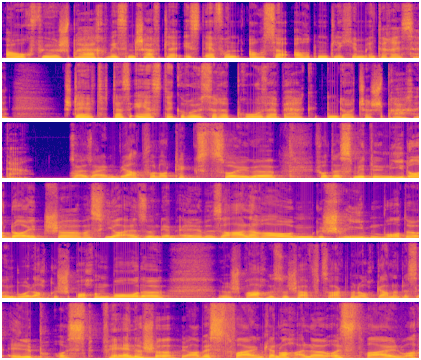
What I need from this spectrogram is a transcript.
auch für Sprachwissenschaftler ist er von außerordentlichem Interesse, stellt das erste größere Prosawerk in deutscher Sprache dar. Also ein wertvoller Textzeuge für das Mittelniederdeutsche, was hier also in dem Elbe-Saale-Raum geschrieben wurde und wohl auch gesprochen wurde. In der Sprachwissenschaft sagt man auch gerne das Elb-Ostfälische. Ja, Westfalen kennen auch alle. Ostfalen war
